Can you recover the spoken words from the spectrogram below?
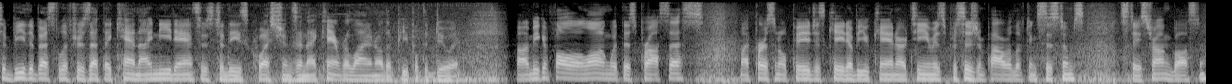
to be the best lifters that they can, I need answers to these questions and I can't rely on other people to do it. Um, you can follow along with this process. My personal page is KWKN. Our team is Precision Powerlifting Systems. Stay strong, Boston.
